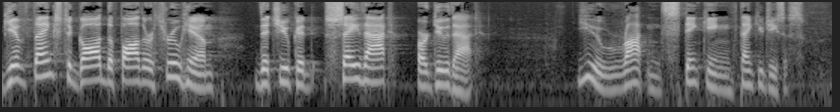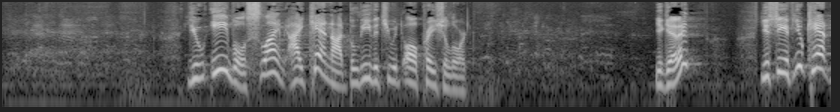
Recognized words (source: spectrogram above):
give thanks to God the Father through him that you could say that or do that. You rotten, stinking, thank you, Jesus. You evil, slimy, I cannot believe that you would, oh, praise you, Lord. You get it? You see, if you can't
